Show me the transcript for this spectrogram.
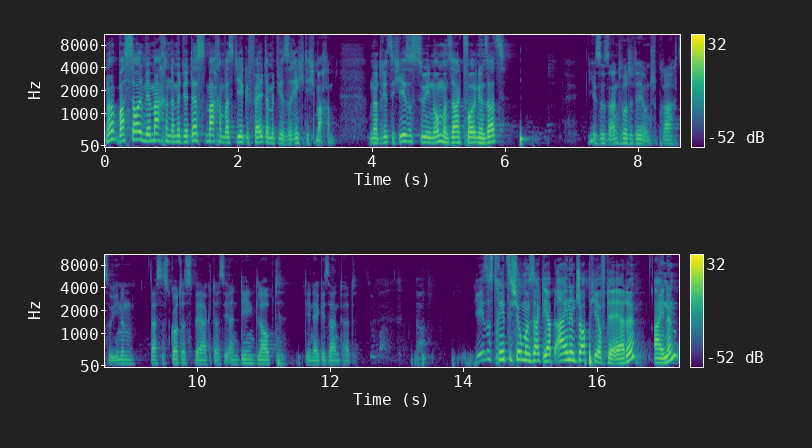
Ne? Was sollen wir machen, damit wir das machen, was dir gefällt, damit wir es richtig machen? Und dann dreht sich Jesus zu ihnen um und sagt folgenden Satz. Jesus antwortete und sprach zu ihnen, das ist Gottes Werk, dass ihr an den glaubt, den er gesandt hat. Super. Ja. Jesus dreht sich um und sagt, ihr habt einen Job hier auf der Erde, einen,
